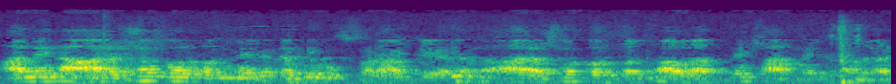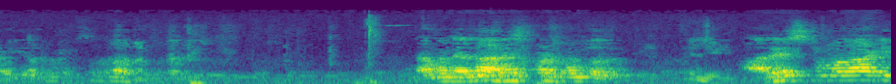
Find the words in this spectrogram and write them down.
ಆಮೇಲೆ ಆರ್ ಅಶೋಕ್ ಅವ್ರು ಬಂದ ಮೇಲೆ ಗದ್ದೆ ಮುಗಿಸ್ಕೊಂಡು ಅಂತ ಆರ್ ಅಶೋಕ್ ಅವ್ರು ಬಂದು ಅವ್ರ ಹತ್ತು ನಿಮಿಷ ಆದ್ಮೇಲೆ ನಮ್ಮನ್ನೆಲ್ಲ ಅರೆಸ್ಟ್ ಮಾಡ್ಕೊಂಡು ಅರೆಸ್ಟ್ ಮಾಡಿ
